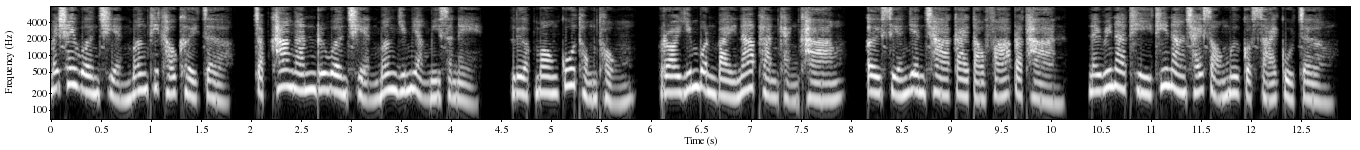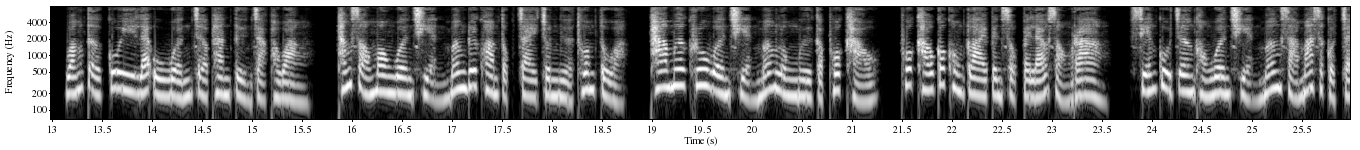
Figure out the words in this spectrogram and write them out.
ไม่ใช่เวินเฉียนเมิ่งที่เขาเคยเจอ จับข้างั้นหรือเวินเฉียนเมิ่งยิ้มอย่างมีเสน่ห์เหลือบมองกู้ถงถง รอยยิ้มบนใบหน้าพลันแข็งค้าง เอ่ยเสียงเย็นชากายเตาฟ้าประทาน ในวินาทีที่นางใช้สองมือกดสายกู่เจิงหวังเต๋อกุ้ยและอูเวินเจอพลันตื่นจากผวังทั้งสองมองเวินเฉียนเมิ่งด้วยความตกใจจนเหงื่อท่วมตัว ถ้าเมื่อครู่เวินเฉียนเมิ่งลงมือกับพวกเขา พวกเขาก็คงกลายเป็นศพไปแล้วสองร่าง เสียงกู่เจิงของเวินเฉียนเมิ่งสามารถสะกดใจ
